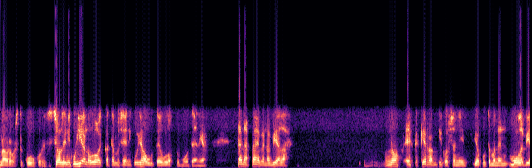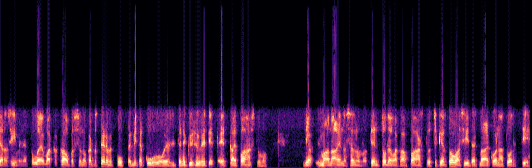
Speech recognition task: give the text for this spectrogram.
nauravasta kulkurista. Se oli niin kuin hieno loikka tämmöiseen niin kuin ihan uuteen ulottuvuuteen ja tänä päivänä vielä, no ehkä kerran viikossa, niin joku tämmöinen mulle vieras ihminen tulee vaikka kaupassa, no kato terve puppe, mitä kuuluu, ja sitten ne kysyy heti, että et kai pahastunut. Ja mä oon aina sanonut, että en todellakaan pahastu. Että se kertoo vaan siitä, että me aikoinaan tuotettiin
